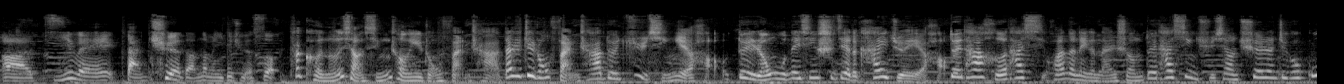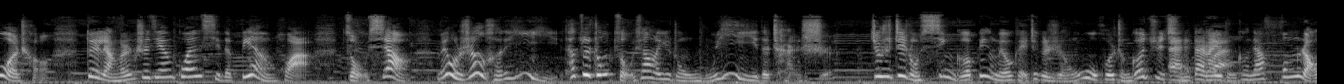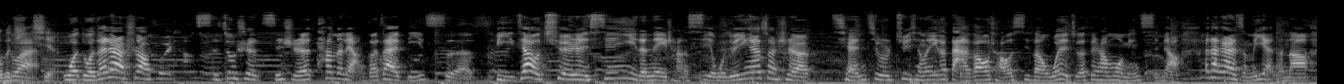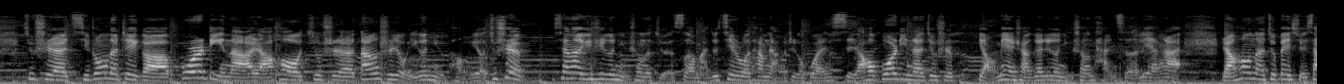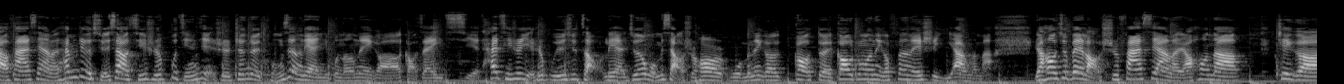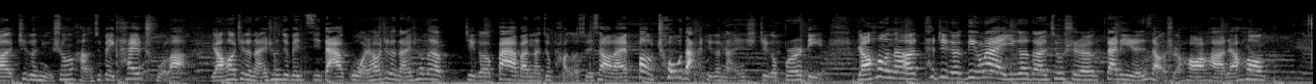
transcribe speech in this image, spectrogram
啊，极为胆怯的那么一个角色，他可能想形成一种反差，但是这种反差对剧情也好，对人物内心世界的开掘也好，对他和他喜欢的那个男生，对他性取向确认这个过程，对两个人之间关系的变化走向，没有任何的意义，他最终走向了一种无意义的阐释。就是这种性格，并没有给这个人物或者整个剧情带来一种更加丰饶的体现。我我在这儿是要说一场戏，就是其实他们两个在彼此比较确认心意的那一场戏，我觉得应该算是前就是剧情的一个大高潮戏份。我也觉得非常莫名其妙。他大概是怎么演的呢？就是其中的这个波迪呢，然后就是当时有一个女朋友，就是。相当于是一个女生的角色嘛，就介入了他们两个这个关系。然后波迪呢，就是表面上跟这个女生谈起了恋爱，然后呢就被学校发现了。他们这个学校其实不仅仅是针对同性恋，你不能那个搞在一起，它其实也是不允许早恋，就跟我们小时候我们那个高对高中的那个氛围是一样的嘛。然后就被老师发现了，然后呢。这个这个女生好像就被开除了，然后这个男生就被记大过，然后这个男生的这个爸爸呢就跑到学校来暴抽打这个男这个 Birdy，然后呢他这个另外一个呢就是戴立人小时候哈，然后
